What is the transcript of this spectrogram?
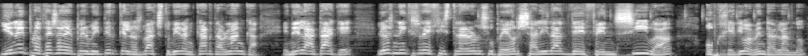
Y en el proceso de permitir que los Bucks tuvieran carta blanca en el ataque, los Knicks registraron su peor salida defensiva objetivamente hablando,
